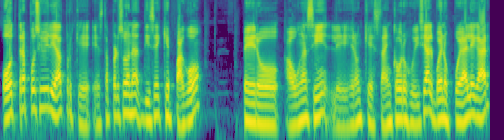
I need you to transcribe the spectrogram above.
otra posibilidad porque esta persona dice que pagó, pero aún así le dijeron que está en cobro judicial. Bueno, puede alegar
